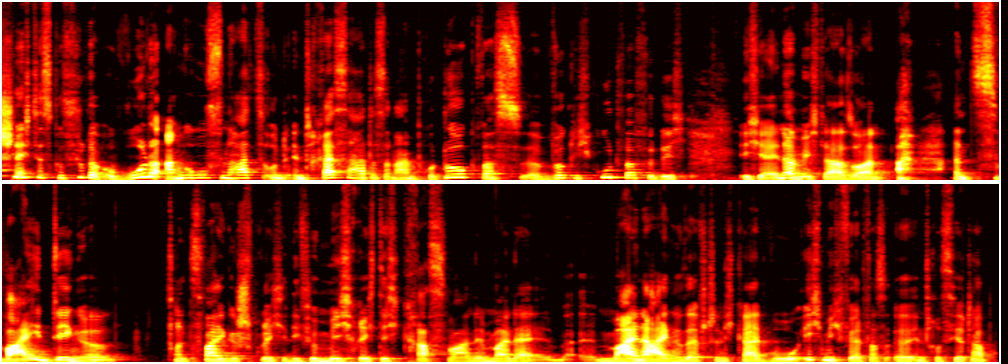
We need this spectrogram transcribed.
schlechtes Gefühl gehabt, obwohl du angerufen hast und Interesse hattest an einem Produkt, was äh, wirklich gut war für dich. Ich erinnere mich da so an, an zwei Dinge, an zwei Gespräche, die für mich richtig krass waren in meiner, meiner eigenen Selbstständigkeit, wo ich mich für etwas äh, interessiert habe.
